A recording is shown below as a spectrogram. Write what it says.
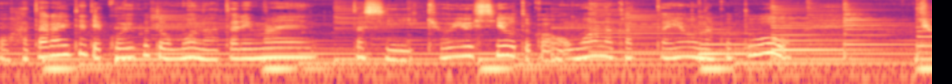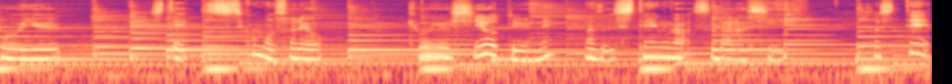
こう働いててこういうことを思うのは当たり前だし共有しようとか思わなかったようなことを共有してしかもそれを共有しようというねまず視点が素晴らしい。そして、え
